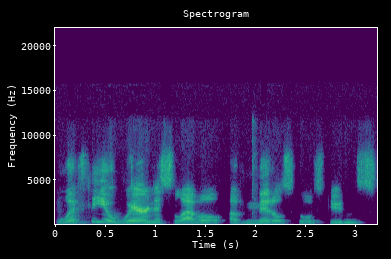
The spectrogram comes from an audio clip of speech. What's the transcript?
what's the awareness level of middle school students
